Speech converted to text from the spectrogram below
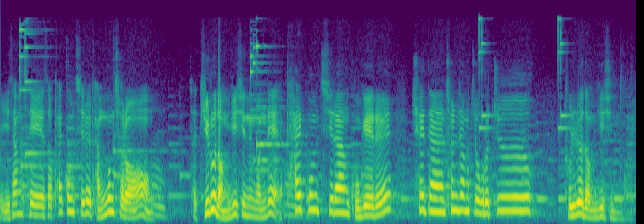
이 상태에서 팔꿈치를 방금처럼 네. 자, 뒤로 넘기시는 건데 팔꿈치랑 고개를 최대한 천장 쪽으로 쭉 돌려 넘기시는 거예요.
